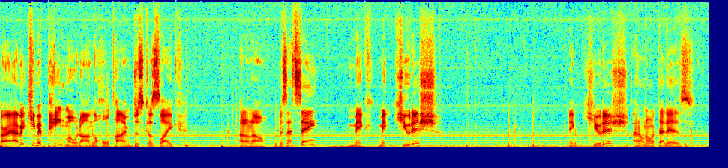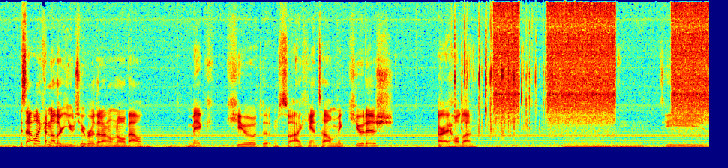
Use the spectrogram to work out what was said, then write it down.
All right, I've been keeping paint mode on the whole time just because, like, I don't know. What does that say? Mick, Mick Cutish? Mick Cutish? I don't know what that is. Is that like another YouTuber that I don't know about? Mick Cute? So I can't tell. Mick Cutish? All right, hold on. These.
